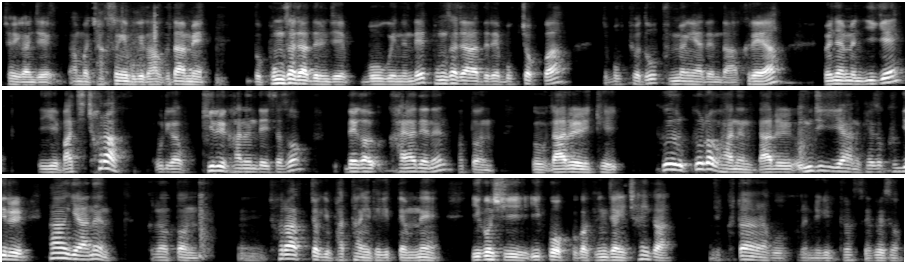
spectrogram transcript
저희가 이제 한번 작성해 보기도 하고 그 다음에 또 봉사자들 이제 모으고 있는데 봉사자들의 목적과 목표도 분명해야 된다. 그래야 왜냐하면 이게 이게 마치 철학 우리가 길을 가는 데 있어서 내가 가야 되는 어떤 그 나를 이렇게 끌, 끌어가는 나를 움직이게 하는 계속 그 길을 향하게 하는 그런 어떤 예, 철학적인 바탕이 되기 때문에 이것이 있고 없고가 굉장히 차이가 이제 크다라고 그런 얘기를 들었어요. 그래서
